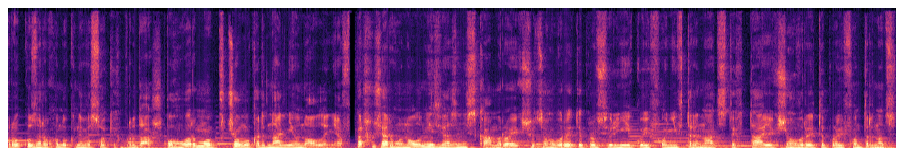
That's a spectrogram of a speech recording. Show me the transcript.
року за рахунок невисоких продаж. Поговоримо в чому кардинальні оновлення. В першу чергу оновлення зв'язані з камерою, якщо це говорити про всю лінійку iPhone 13, та якщо говорити про iPhone 13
